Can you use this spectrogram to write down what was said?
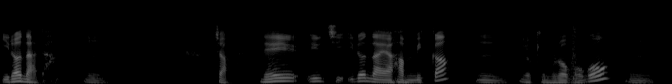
일어나다. 음. 자, 내일 일찍 일어나야 합니까? 음, 이렇게 물어보고, 음,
